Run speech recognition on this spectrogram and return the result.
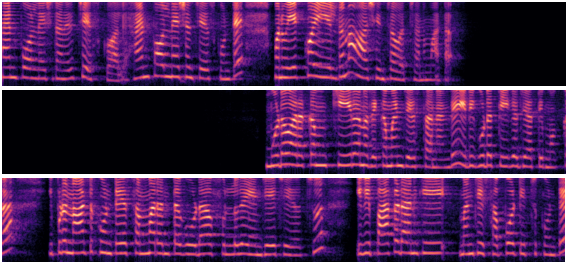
హ్యాండ్ పాలినేషన్ అనేది చేసుకోవాలి. హ్యాండ్ పాలినేషన్ చేసుకుంటే మనం ఎక్కువ ఈల్డ్ను ఆశించవచ్చు అనమాట మూడవ రకం కీరను రికమెండ్ చేస్తానండి. ఇది కూడా తీగ జాతి మొక్క. ఇప్పుడు నాటుకుంటే సమ్మర్ అంతా కూడా ఫుల్గా ఎంజాయ్ చేయొచ్చు. ఇవి పాకడానికి మంచి సపోర్ట్ ఇచ్చుకుంటే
